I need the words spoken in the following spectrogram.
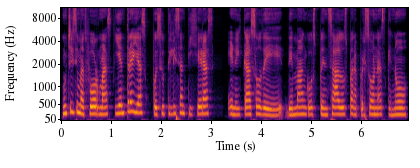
muchísimas formas y entre ellas pues se utilizan tijeras en el caso de, de, mangos pensados para personas que no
